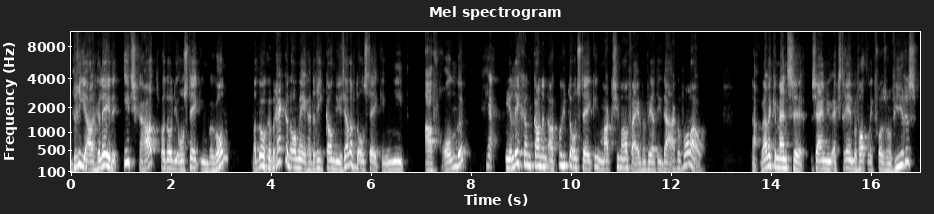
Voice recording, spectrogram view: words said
drie jaar geleden iets gehad, waardoor die ontsteking begon. Maar door gebrek aan omega-3 kan diezelfde ontsteking niet afronden. Ja. Je lichaam kan een acute ontsteking maximaal 45 dagen volhouden. Nou, welke mensen zijn nu extreem bevattelijk voor zo'n virus?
